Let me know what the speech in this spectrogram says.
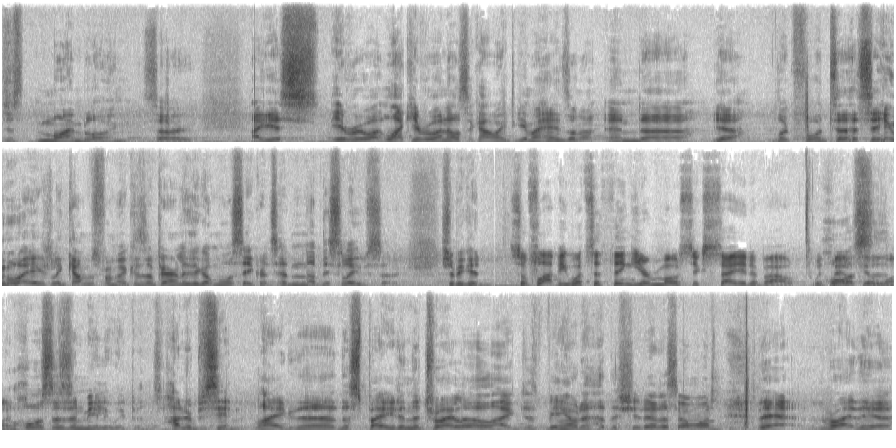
just mind blowing. So, I guess everyone, like everyone else, I can't wait to get my hands on it, and uh, yeah, look forward to seeing what actually comes from it. Because apparently they've got more secrets hidden up their sleeves, so should be good. So Floppy, what's the thing you're most excited about with Horses, Battlefield 1? horses and melee weapons, 100%. Like the, the spade in the trailer, like just being able to hit the shit out of someone, that right there,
